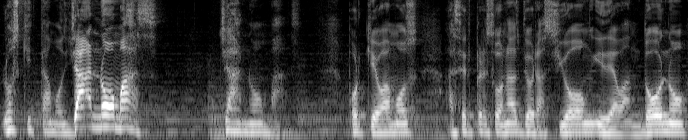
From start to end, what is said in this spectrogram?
los quitamos, ya no más, ya no más, porque vamos a ser personas de oración y de abandono,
